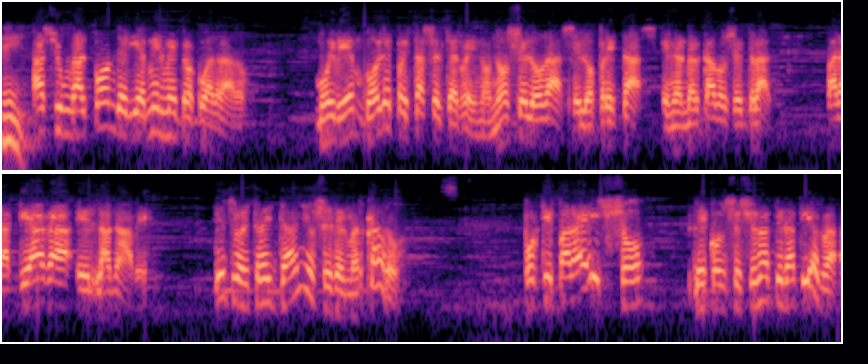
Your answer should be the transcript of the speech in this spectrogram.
Sí. hace un galpón de 10.000 metros cuadrados. Muy bien, vos le prestás el terreno, no se lo das, se lo prestás en el mercado central para que haga eh, la nave. Dentro de 30 años es del mercado. Porque para eso le concesionaste la tierra.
